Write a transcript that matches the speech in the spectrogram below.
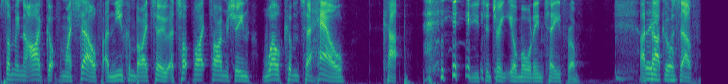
something that I've got for myself, and you can buy too. A Top Flight Time Machine Welcome to Hell cup for you to drink your morning tea from. I There thought to myself,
